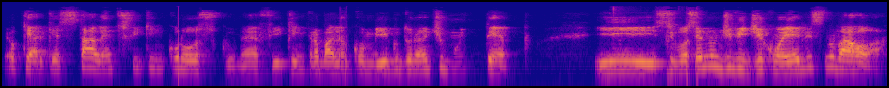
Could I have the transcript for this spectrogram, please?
eu quero que esses talentos fiquem conosco, né? fiquem trabalhando comigo durante muito tempo. E se você não dividir com eles, não vai rolar.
